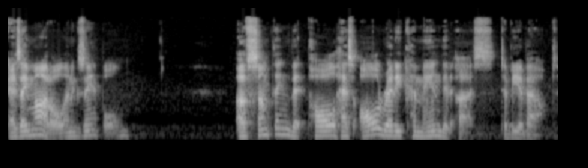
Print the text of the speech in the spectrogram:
as a model, an example of something that Paul has already commanded us to be about.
